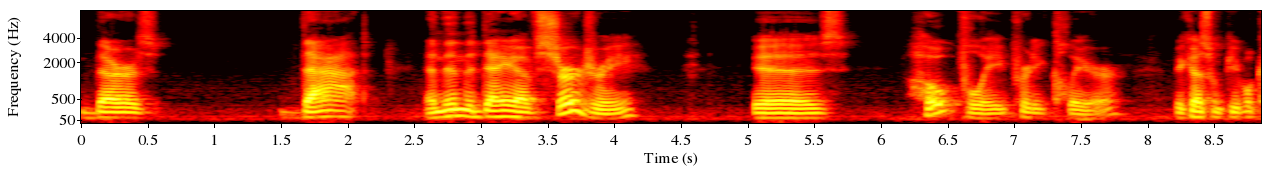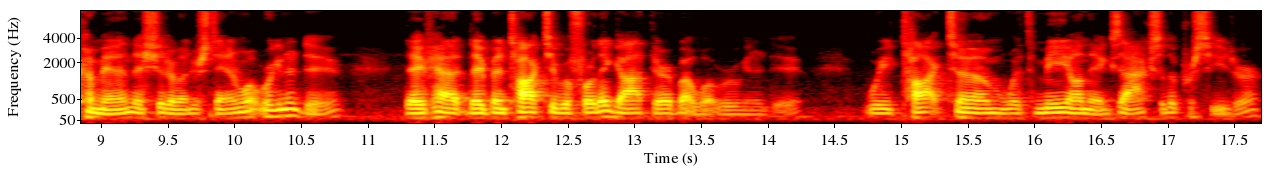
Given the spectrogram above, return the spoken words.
there's that, and then the day of surgery is hopefully pretty clear because when people come in, they should have understand what we're going to do. They've had they've been talked to before they got there about what we were going to do. We talked to them with me on the exacts of the procedure.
